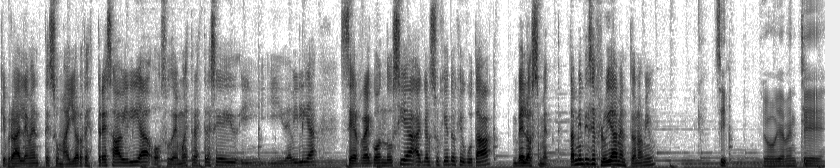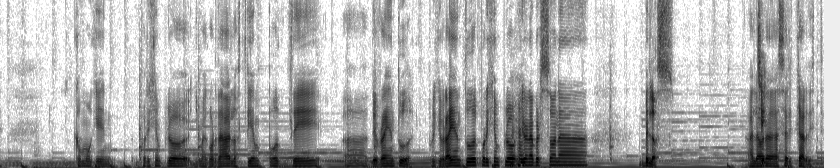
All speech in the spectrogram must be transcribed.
que probablemente su mayor destreza o habilidad, o su demuestra de destreza y, y- y de habilidad, se reconducía a que el sujeto ejecutaba velozmente. También dice fluidamente, ¿no, amigo? Sí, obviamente, como que, por ejemplo, yo me acordaba de los tiempos de, ah, de Brian Tudor. Porque Brian Tudor, por ejemplo, Ajá. era una persona veloz a la Sí. hora de hacer cardistry.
